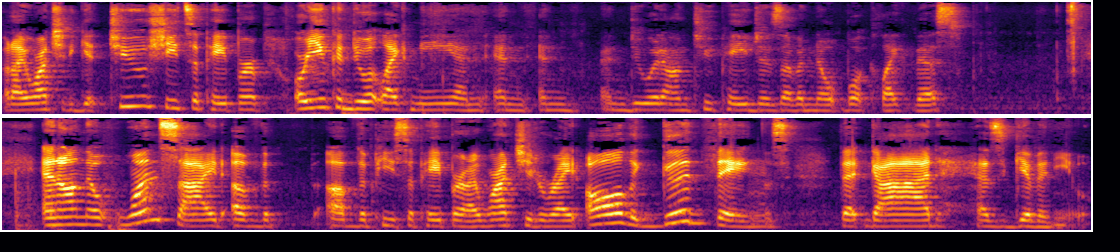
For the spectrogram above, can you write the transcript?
but i want you to get two sheets of paper or you can do it like me and and and, and do it on two pages of a notebook like this. And on the one side of the of the piece of paper i want you to write all the good things that god has given you.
